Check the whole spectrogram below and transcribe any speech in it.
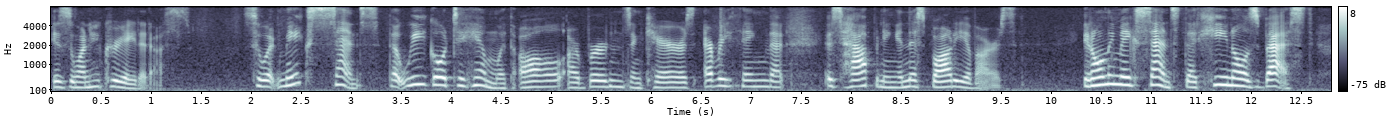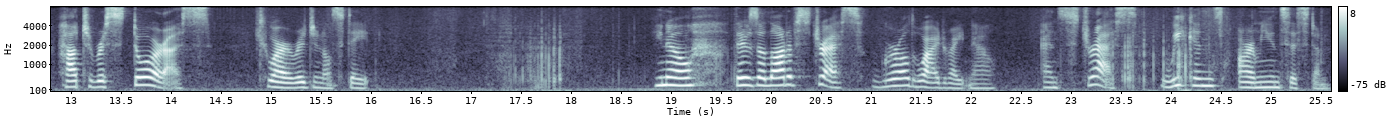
is the one who created us. So it makes sense that we go to Him with all our burdens and cares, everything that is happening in this body of ours. It only makes sense that He knows best how to restore us to our original state. You know, there's a lot of stress worldwide right now, and stress weakens our immune system.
